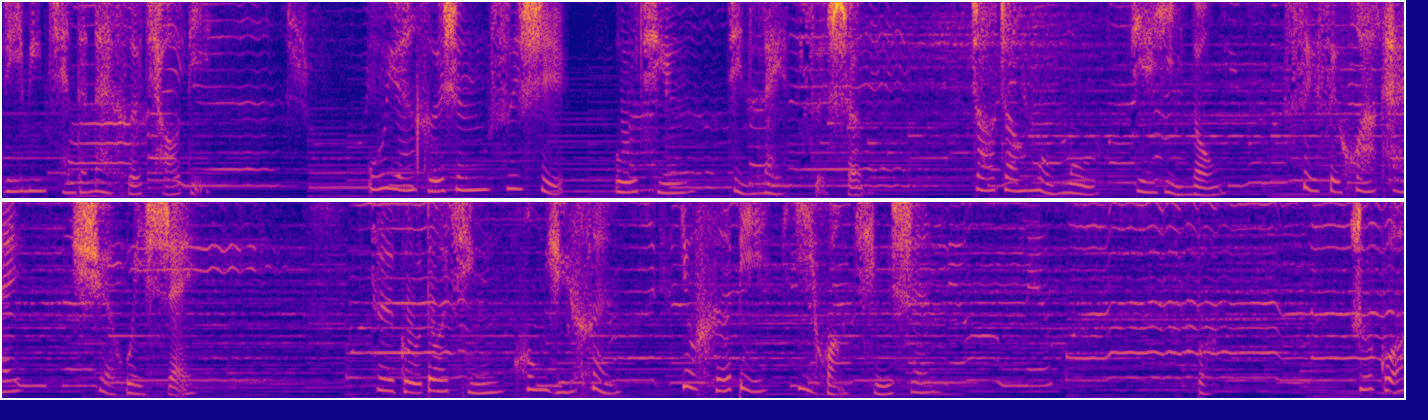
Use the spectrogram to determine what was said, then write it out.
黎明前的奈何桥底。无缘何生思事。无情尽泪此生，朝朝暮暮皆意浓，岁岁花开却为谁？自古多情空余恨，又何必一往情深？不，如果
